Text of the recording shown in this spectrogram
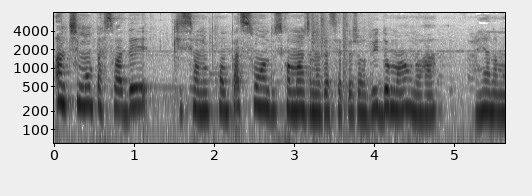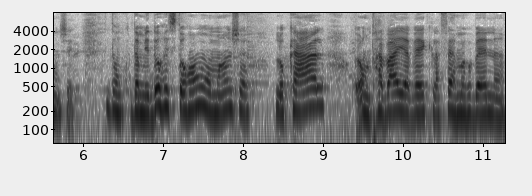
intimement persuadée que si on ne prend pas soin de ce qu'on mange dans nos assiettes aujourd'hui, demain, on n'aura rien à manger. Donc, dans mes deux restaurants, on mange local. On travaille avec la ferme urbaine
